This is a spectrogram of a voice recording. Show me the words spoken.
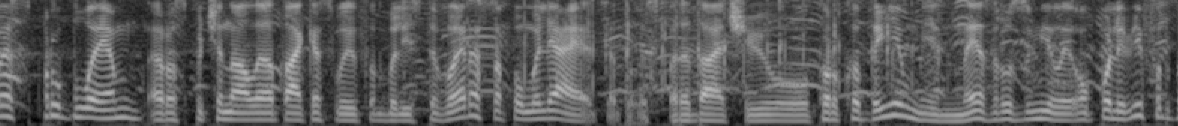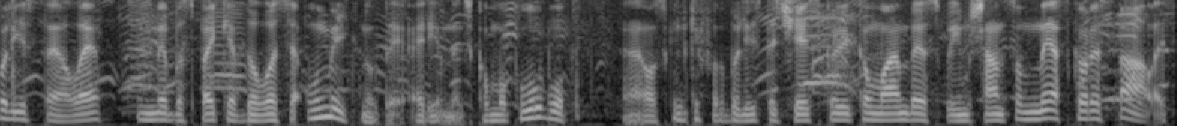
без проблем розпочинали атаки свої футболісти Вереса. Помиляються то з передачею Коркодим. І Не зрозуміли його польові футболісти, але небезпеки вдалося уникнути рівненському клубу, оскільки футболісти чеської команди своїм шансом не скористались.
